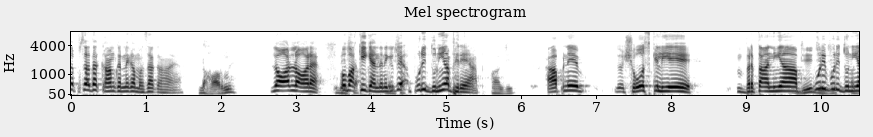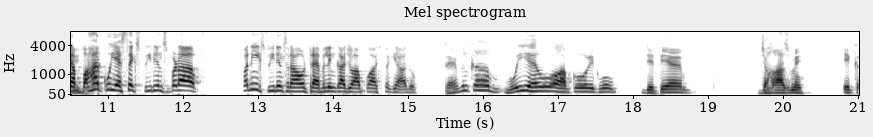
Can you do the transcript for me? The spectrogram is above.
सबसे ज़्यादा काम करने का मज़ा कहाँ आया? लाहौर में। लाहौर लाहौर है। वो बाकी कहते हैं क्योंकि पूरी दुनिया फिरे हैं आप। हाँ जी। आपने शोज़ के लिए बरतानिया जी, पूरी जी, पूरी दुनिया जी। बाहर कोई ऐसा एक्सपीरियंस बड़ा फनी एक्सपीरियंस रहा हो ट्रैवलिंग का जो आपको आज तक याद हो? ट्रैवल का वही है वो आपको एक वो देते हैं जहाज़ में। एक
